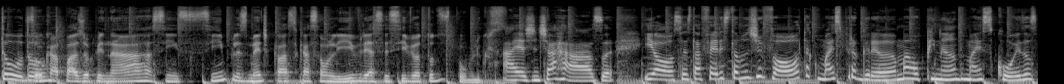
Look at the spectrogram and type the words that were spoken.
Tudo. Sou capaz de opinar, assim, simplesmente classificação livre e acessível a todos os públicos. Ai, a gente arrasa. E ó, sexta-feira estamos de volta com mais programa, opinando mais coisas.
